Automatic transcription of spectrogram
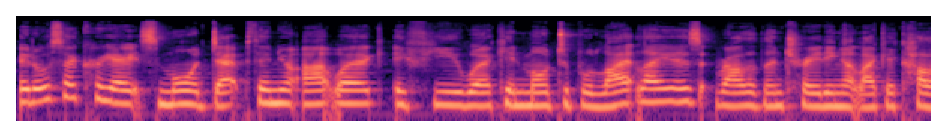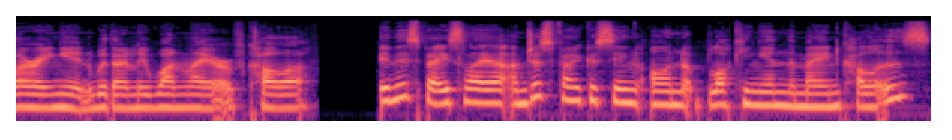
It also creates more depth in your artwork if you work in multiple light layers rather than treating it like a colouring in with only one layer of colour. In this base layer, I'm just focusing on blocking in the main colours.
